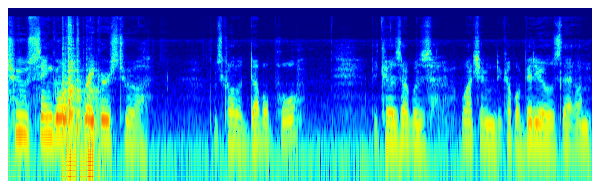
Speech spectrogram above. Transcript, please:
two single breakers to a what's called a double pole because I was watching a couple videos that on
